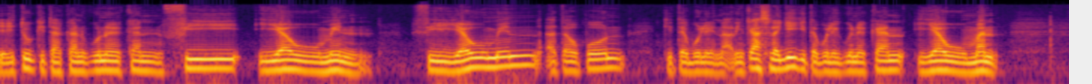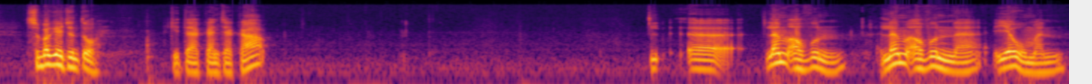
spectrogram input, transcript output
Iaitu kita akan gunakan fi yaumin. Fi yaumin ataupun kita boleh nak ringkas lagi kita boleh gunakan yauman. Sebagai contoh kita akan cakap uh, lam adhun lam adhunna yauman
